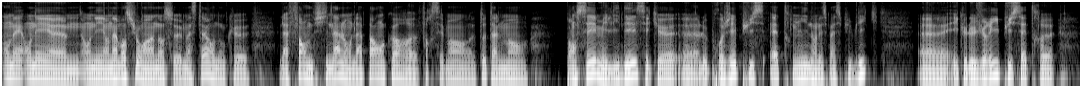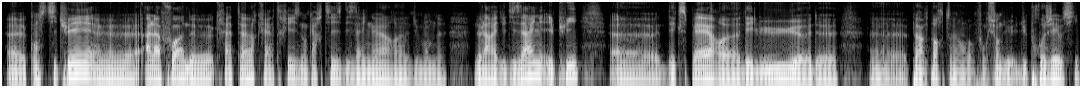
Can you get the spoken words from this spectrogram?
on, est, on, est, euh, on est en invention hein, dans ce master, donc la forme finale, on ne l'a pas encore forcément totalement pensée, mais l'idée, c'est que le projet puisse être mis dans l'espace public et que le jury puisse être euh, constitué euh, à la fois de créateurs, créatrices, donc artistes, designers euh, du monde de, l'art et du design, et puis euh, d'experts, euh, d'élus, euh, de peu importe en fonction du, du projet aussi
